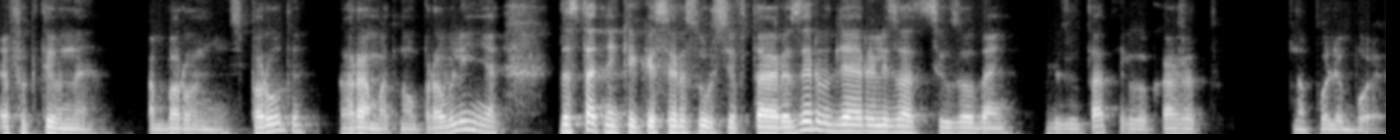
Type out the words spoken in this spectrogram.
Ефективне оборонні споруди, грамотне управління, достатня кількість ресурсів та резервів для реалізації цих завдань. Результат, як то кажуть, на полі бою.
